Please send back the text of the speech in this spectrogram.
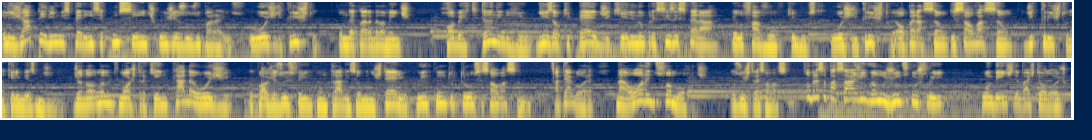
ele já teria uma experiência consciente com Jesus no paraíso. O hoje de Cristo, como declara belamente Robert Tannenhill, diz ao que pede que ele não precisa esperar pelo favor que busca. O hoje de Cristo é a operação de salvação de Cristo naquele mesmo dia. John Nolan mostra que em cada hoje no qual Jesus foi encontrado em seu ministério, o encontro trouxe salvação. Até agora, na hora de sua morte, Jesus traz salvação. Sobre essa passagem, vamos juntos construir um ambiente de debate teológico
